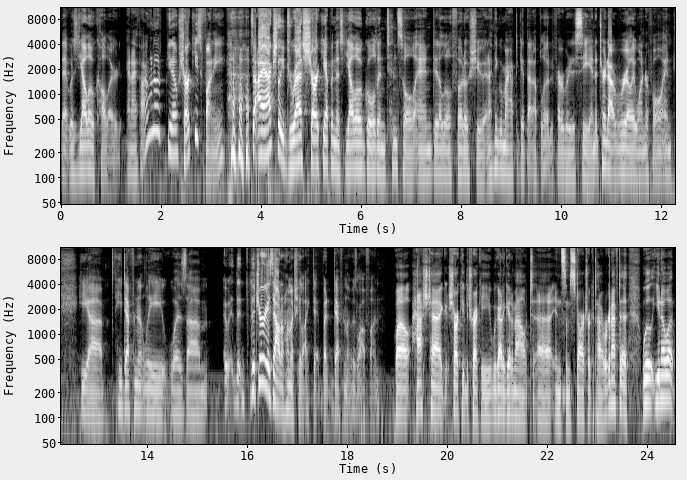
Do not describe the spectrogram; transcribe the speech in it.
that was yellow colored. And i thought i'm gonna you know sharky's funny. So i actually dressed sharky up in this yellow golden tinsel and did a little photo shoot. And i think we might have to get that uploaded for everybody to see. And it turned out really wonderful. And he uh he definitely was um the, the jury is out on how much he liked it, but definitely was a lot of fun. Well, hashtag Sharky the Trekkie. We got to get him out uh, in some Star Trek attire. We're gonna have to. Well, you know what?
